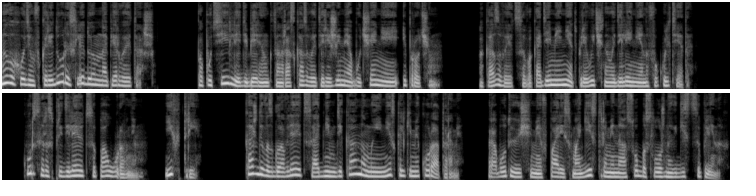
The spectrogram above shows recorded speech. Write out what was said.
Мы выходим в коридор и следуем на первый этаж. По пути леди Берингтон рассказывает о режиме обучения и прочем. Оказывается, в Академии нет привычного деления на факультеты. Курсы распределяются по уровням. Их три. Каждый возглавляется одним деканом и несколькими кураторами, работающими в паре с магистрами на особо сложных дисциплинах.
